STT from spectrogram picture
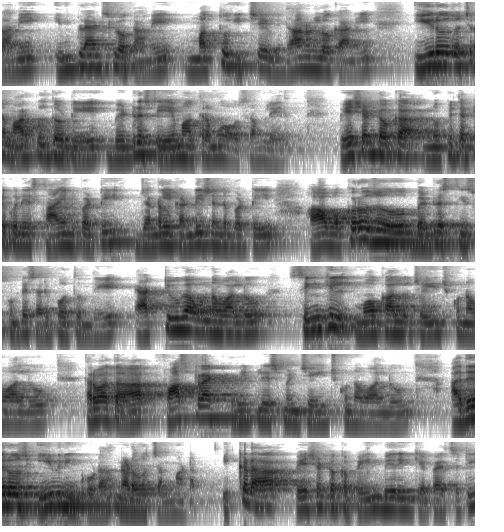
కానీ ఇంప్లాంట్స్లో కానీ మత్తు ఇచ్చే విధానంలో కానీ ఈరోజు వచ్చిన మార్పులతోటి బెడ్ రెస్ట్ ఏమాత్రమూ అవసరం లేదు. పేషెంట్ యొక్క నొప్పి తట్టుకునే స్థాయిని బట్టి జనరల్ కండిషన్ని బట్టి ఆ ఒక్కరోజు బెడ్ రెస్ట్ తీసుకుంటే సరిపోతుంది. యాక్టివ్గా ఉన్న వాళ్ళు సింగిల్ మోకాళ్ళు చేయించుకున్న వాళ్ళు తర్వాత ఫాస్ట్ ట్రాక్ రీప్లేస్మెంట్ చేయించుకున్న వాళ్ళు అదే రోజు ఈవినింగ్ కూడా నడవచ్చు అనమాట ఇక్కడ పేషెంట్ యొక్క పెయిన్ బేరింగ్ కెపాసిటీ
